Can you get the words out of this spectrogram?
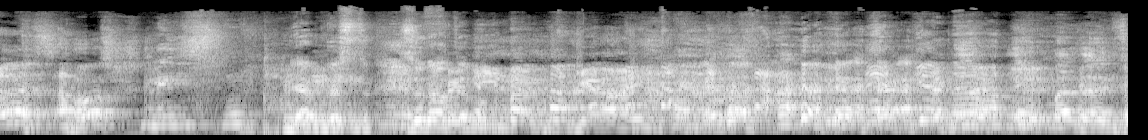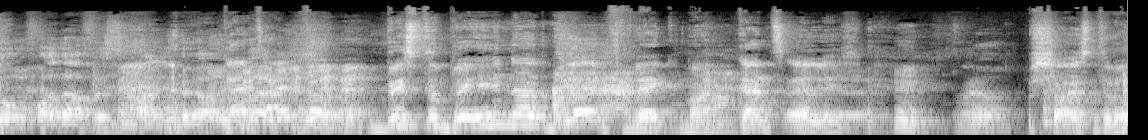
alles ausschließen. Ja, bist du, so nach dem, nicht mal dein Sofa darf es anhören. ganz einfach, bist du behindert, bleib weg, Mann, ganz ehrlich. Ja. Scheiß drauf,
